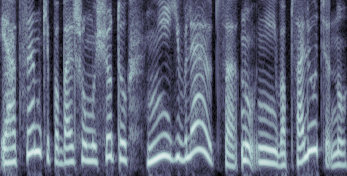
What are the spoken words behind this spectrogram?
И оценки, по большому счету, не являются, ну, не в абсолюте, но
